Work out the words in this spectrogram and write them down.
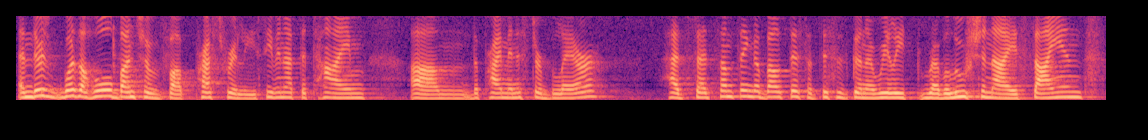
And there was a whole bunch of uh, press release. Even at the time, um, the Prime Minister Blair had said something about this, that this is going to really revolutionize science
